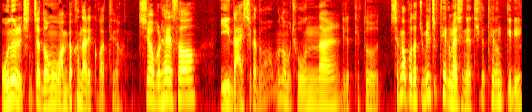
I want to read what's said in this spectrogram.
오늘 진짜 너무 완벽한 날일 것 같아요. 취업을 해서 이 날씨가 너무너무 좋은 날 이렇게 또 생각보다 좀 일찍 퇴근하시네요. 티- 퇴근길이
